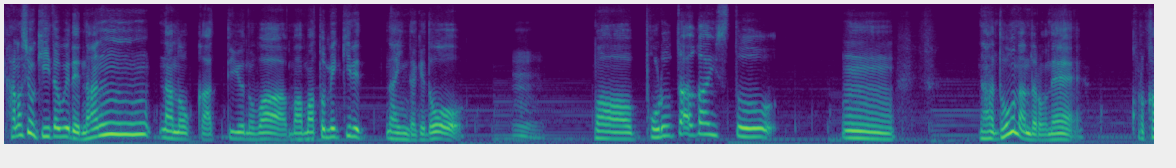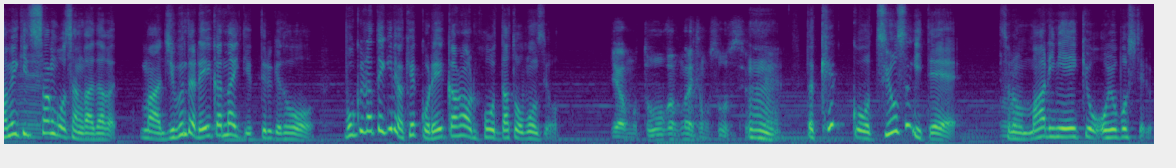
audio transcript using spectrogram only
話を聞いた上で何なのかっていうのは、まあ、まとめきれないんだけど、うん。まあ、ポルターガイスト、うん、などうなんだろうね。この亀吉三号さんが、だからまあ、自分では霊感ないって言ってるけど、僕ら的には結構霊感ある方だと思うんですよ。いや、もうどう考えてもそうですようん、ねだ。結構強すぎて、そのうん周りに影響を及ぼしてる。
